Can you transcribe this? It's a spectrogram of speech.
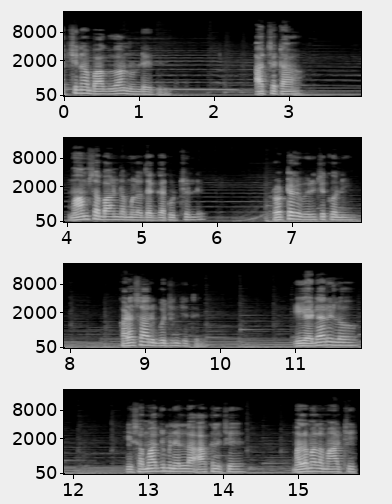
చచ్చిన బాగుగా నుండేది. అచ్చట మాంసభాండముల దగ్గర కూర్చుండి రొట్టెలు విరుచుకొని కడసారి భుజించి తిని. ఈ ఎడారిలో ఈ సమాజము నెల్ల ఆకలిచే మలమల మార్చి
